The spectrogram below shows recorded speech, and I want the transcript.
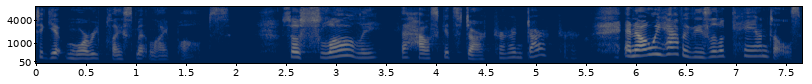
to get more replacement light bulbs. So slowly, the house gets darker and darker. And all we have are these little candles,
